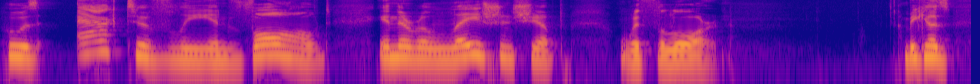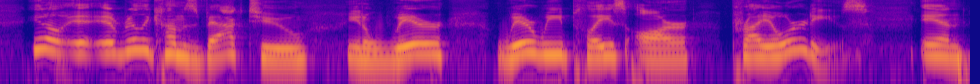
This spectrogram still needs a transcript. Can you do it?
who is actively involved in their relationship with the Lord. Because, you know, it, it really comes back to, you know, where where we place our priorities. And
